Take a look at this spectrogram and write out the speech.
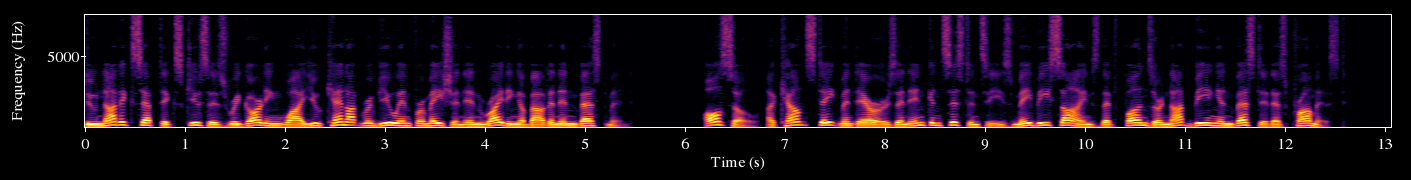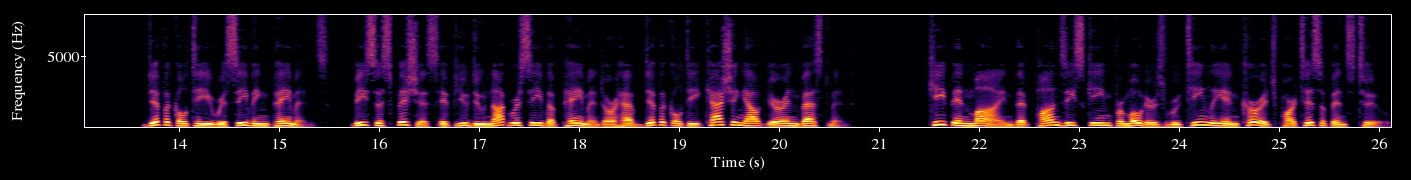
Do not accept excuses regarding why you cannot review information in writing about an investment. Also, account statement errors and inconsistencies may be signs that funds are not being invested as promised. Difficulty receiving payments. Be suspicious if you do not receive a payment or have difficulty cashing out your investment. Keep in mind that Ponzi scheme promoters routinely encourage participants to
